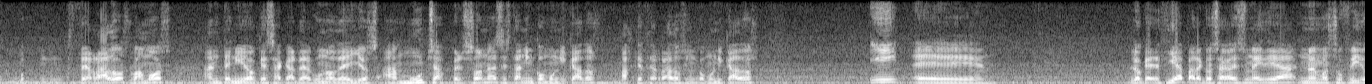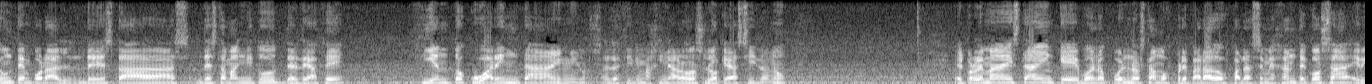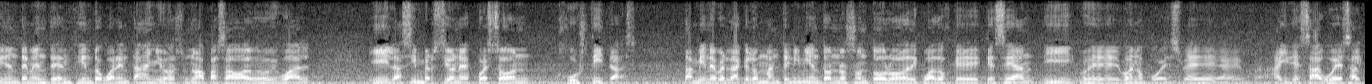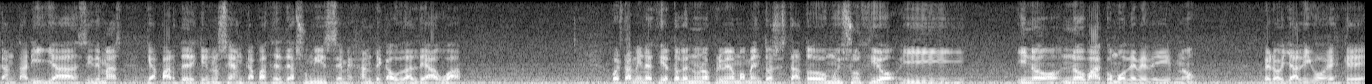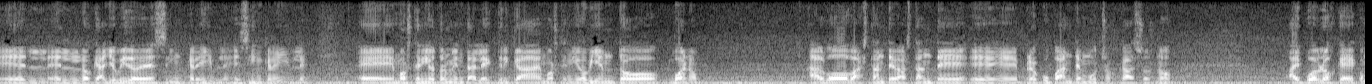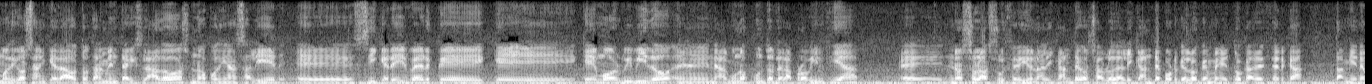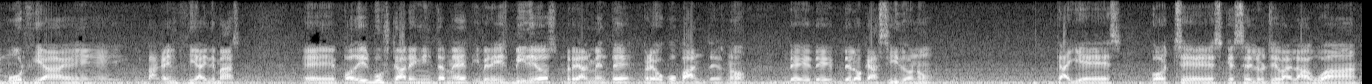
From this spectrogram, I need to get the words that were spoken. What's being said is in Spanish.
cerrados, vamos, han tenido que sacar de alguno de ellos a muchas personas, están incomunicados, más que cerrados, incomunicados. Y eh, lo que decía, para que os hagáis una idea, no hemos sufrido un temporal de, esta magnitud desde hace 140 años. Es decir, imaginaros lo que ha sido, ¿no? El problema está en que, bueno, pues no estamos preparados para semejante cosa. Evidentemente, en 140 años no ha pasado algo igual y las inversiones, pues son justitas. También es verdad que los mantenimientos no son todo lo adecuados que, sean y, eh, bueno, pues eh, hay desagües, alcantarillas y demás que aparte de que no sean capaces de asumir semejante caudal de agua, pues también es cierto que en unos primeros momentos está todo muy sucio y, no, va como debe de ir, ¿no? Pero ya digo, es que lo que ha llovido es increíble, es increíble. Eh, hemos tenido tormenta eléctrica, hemos tenido viento, bueno, algo bastante, bastante eh, preocupante en muchos casos, ¿no? Hay pueblos que, como digo, se han quedado totalmente aislados, no podían salir. Eh, si queréis ver qué, hemos vivido en, algunos puntos de la provincia, eh, no solo ha sucedido en Alicante, os hablo de Alicante porque es lo que me toca de cerca, también en Murcia, en Valencia y demás. Eh, podéis buscar en internet y veréis vídeos realmente preocupantes, ¿no? De, de, lo que ha sido, ¿no? Calles, coches que se los lleva el agua,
